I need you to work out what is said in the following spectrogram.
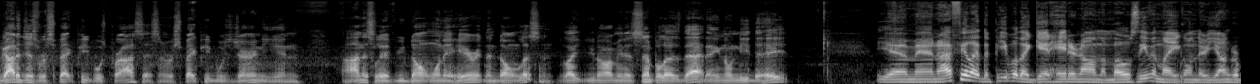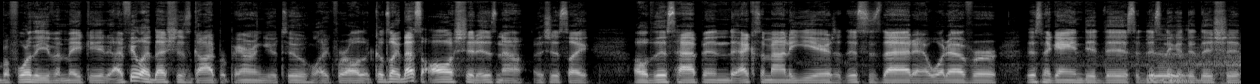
gotta just respect people's process and respect people's journey and honestly if you don't want to hear it then don't listen. Like, you know what I mean? As simple as that. Ain't no need to hate. Yeah, man. I feel like the people that get hated on the most, even like when they're younger before they even make it, I feel like that's just God preparing you too, like for all the, cause like that's all shit is now. It's just like, oh, this happened X amount of years, or this is that, and whatever. This nigga ain't did this, or this Yeah. nigga did this shit.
